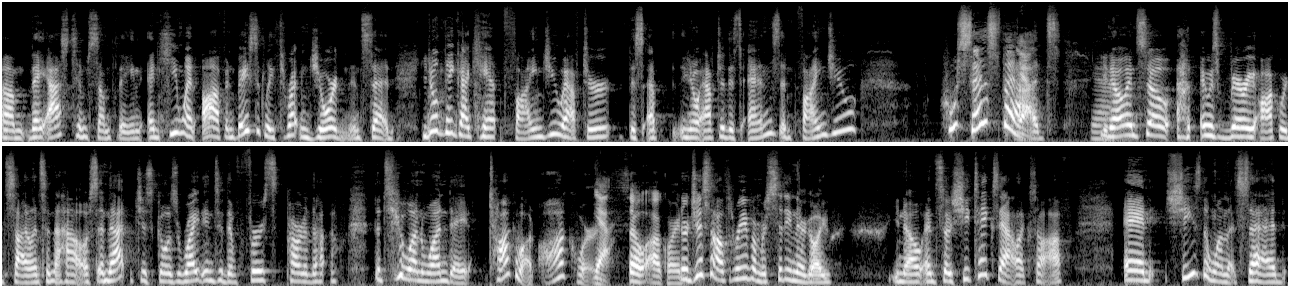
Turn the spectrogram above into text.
um, they asked him something, and he went off and basically threatened Jordan and said, "You don't think I can't find you after this, ep- you know, after this ends and find you? Who says that?" Yeah. You know, and so it was very awkward silence in the house, and that just goes right into the first part of the the two on one date. Talk about awkward. Yeah. So awkward. They're just all three of them are sitting there going, you know, and so she takes Alex off, and she's the one that said,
